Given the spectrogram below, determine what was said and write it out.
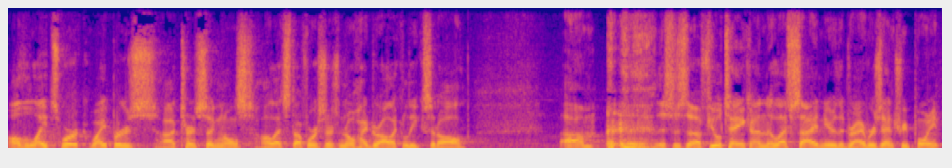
All the lights work, wipers, uh, turn signals, all that stuff works. There's no hydraulic leaks at all. Um, this is a fuel tank on the left side near the driver's entry point.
